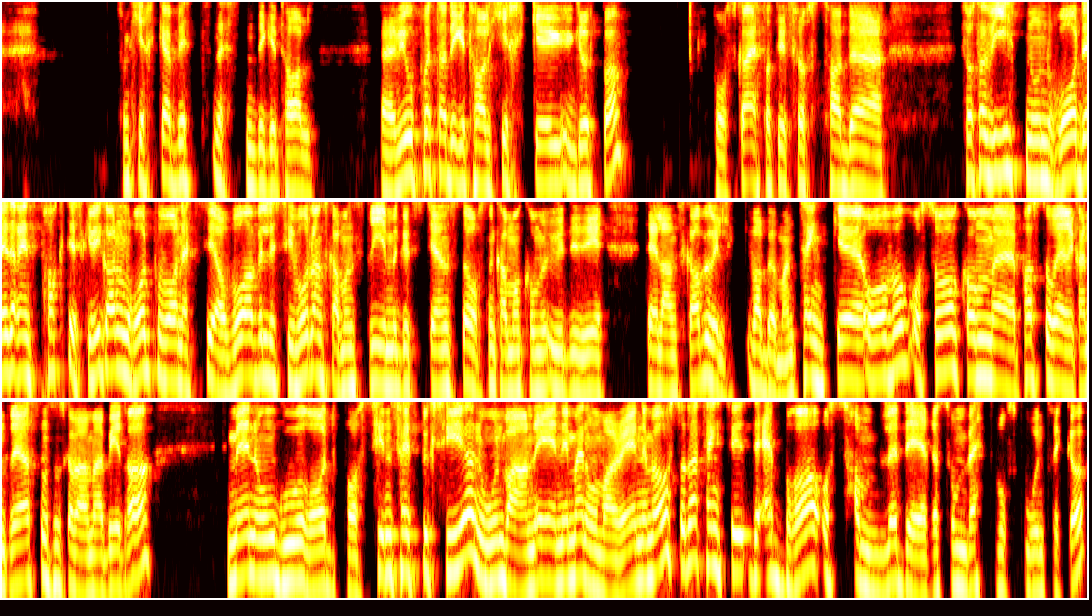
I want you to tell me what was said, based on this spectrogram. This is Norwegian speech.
som kirke er blitt nesten digital. Eh, vi oppretta digital kirkegruppe i påska etter at vi først hadde Først hadde vi gitt noen råd. Det er rent praktiske. Vi ga noen råd på våre nettsider. Hva vil det si, hvordan skal man streame gudstjenester? Hvordan kan man komme ut i de, det landskapet? Hva bør man tenke over? Og så kom eh, pastor Erik Andreassen, som skal være med og bidra med noen gode råd på sin Facebook-side. Noen var han enig med, noen var uenig med oss. og Da tenkte vi det er bra å samle dere som vet hvor skoen trykker.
